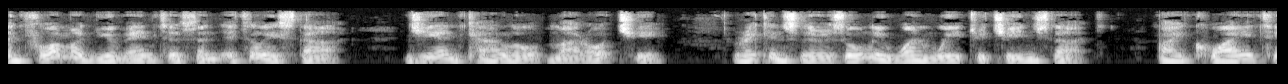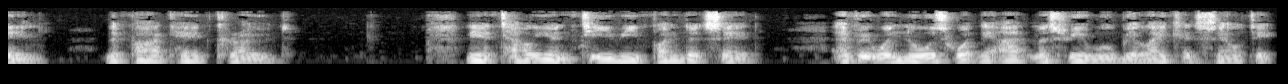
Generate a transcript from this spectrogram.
And former Juventus and Italy star Giancarlo Marocchi reckons there is only one way to change that, by quieting the Parkhead crowd. The Italian TV pundit said, Everyone knows what the atmosphere will be like at Celtic,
